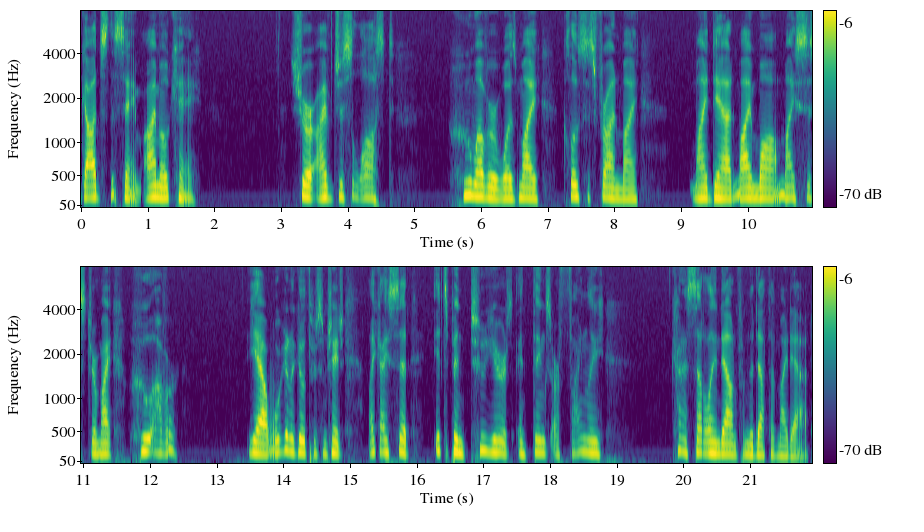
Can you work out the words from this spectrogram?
God's the same. I'm okay. Sure, I've just lost whomever was my closest friend, my my dad, my mom, my sister, my whoever. Yeah, we're going to go through some change. Like I said, it's been 2 years and things are finally kind of settling down from the death of my dad.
